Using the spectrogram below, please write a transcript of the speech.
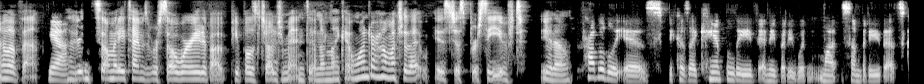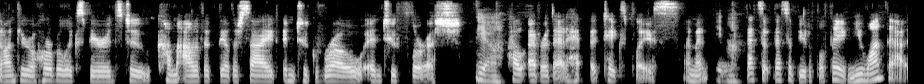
I love that. Yeah. I think so many times we're so worried about people's judgment. And I'm like, I wonder how much of that is just perceived, you know? Probably is, because I can't believe anybody wouldn't want somebody that's gone through a horrible experience to come out of it the other side and to grow and to flourish. Yeah. However that ha- takes place. I mean, yeah. that's a, that's a beautiful thing. You want that.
